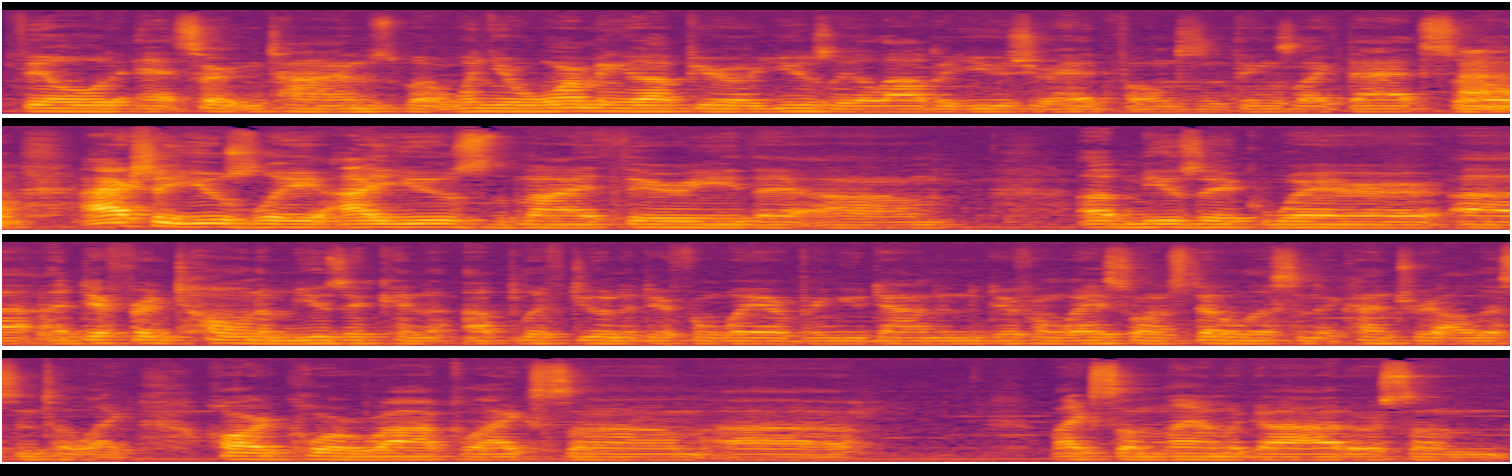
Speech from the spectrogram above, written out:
field at certain times, but when you're warming up, you're usually allowed to use your headphones and things like that, so Uh-huh. I actually usually, I use my theory that, um, of music where uh, a different tone of music can uplift you in a different way or bring you down in a different way. So instead of listening to country, I'll listen to like hardcore rock, like some uh, like some Lamb of God or some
